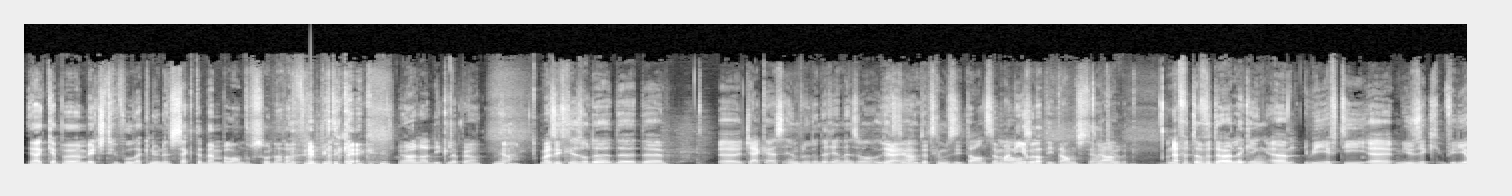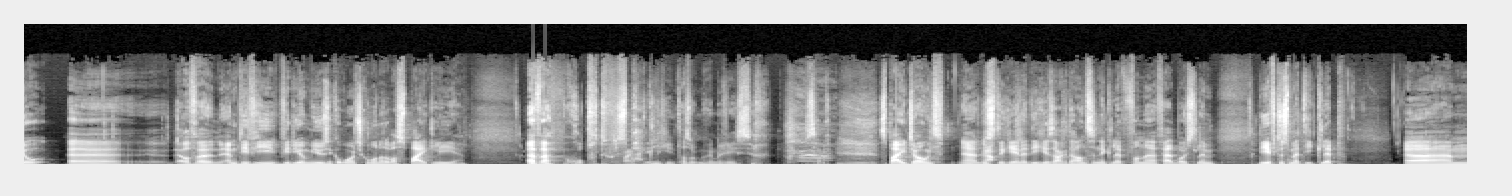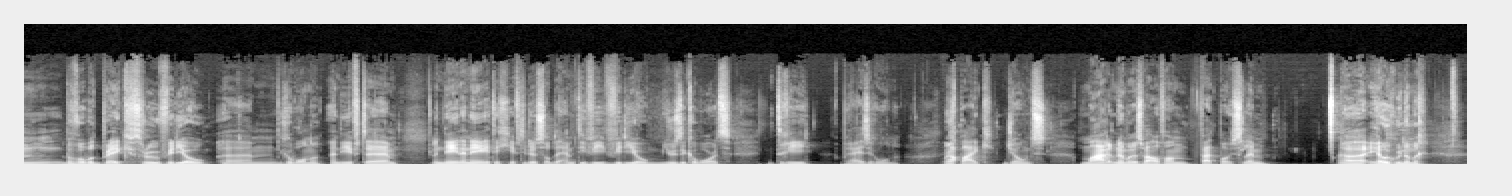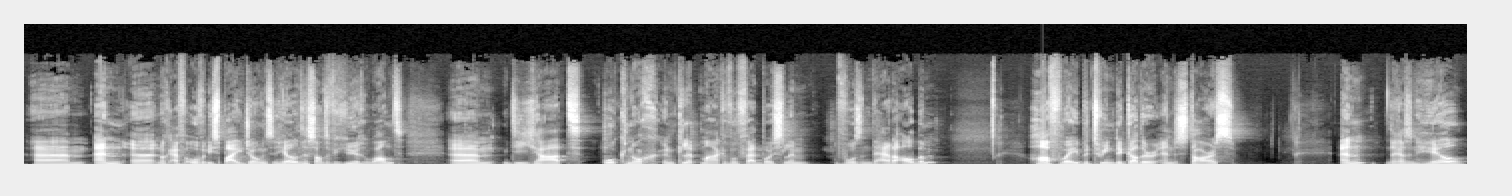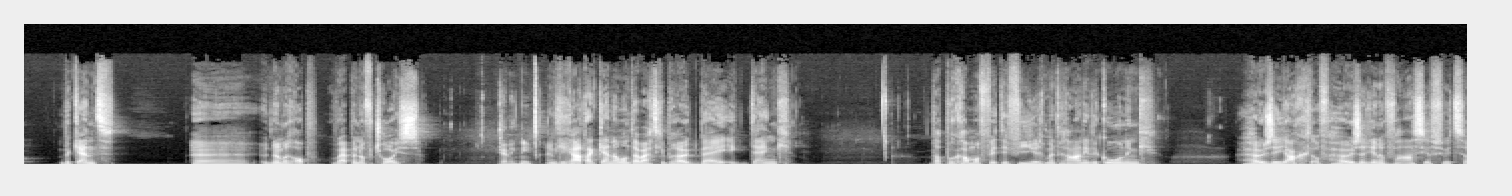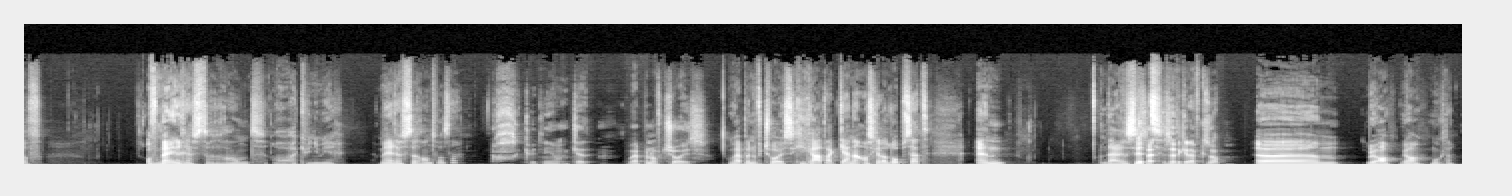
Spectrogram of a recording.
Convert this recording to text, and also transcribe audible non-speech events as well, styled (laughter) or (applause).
Ja, ik heb eh, een beetje het gevoel dat ik nu in een secte ben beland of zo naar dat filmpje te kijken. (laughs) Ja, nou, die clip, ja. Ja. Maar ziet je zo de, de, de eh, Jackass-invloeden erin en zo? Hoe, Ja, dat, je, hoe dat je hem ziet dansen De manier hoe dat hij danst, ja, natuurlijk. En even ter verduidelijking, ehm, wie heeft die eh music video, eh, of MTV Video Music Awards gewonnen? Dat was Spike Lee, hè. Uh, godverdomme, Spike, Spike Lee. Dat is ook nog een racer. (laughs) Sorry. Spike Jones. Hè? Dus degene die je zag dansen in de clip van Fatboy Slim. Die heeft dus met die clip ehm, bijvoorbeeld Breakthrough Video ehm, gewonnen. En die heeft eh, in 99 heeft hij dus op de MTV Video Music Awards drie prijzen gewonnen. Ja. Spike Jones. Maar het nummer is wel van Fatboy Slim. Eh, heel goed nummer. En eh, nog even over die Spike Jones. Een heel interessante figuur, want die gaat ook nog een clip maken voor Fatboy Slim voor zijn derde album. Halfway Between the Gutter and the Stars. En er is een heel bekend eh, nummer op, Weapon of Choice. Ken ik niet. En je gaat dat kennen, want dat werd gebruikt bij, ik denk, dat programma op VT4 met Rani de Koning. Huizenjacht of huizenrenovatie of zoiets. Of, of mijn restaurant. Oh, ik weet niet meer. Mijn restaurant was dat? Ach, ik weet niet. Ik Weapon of Choice. Weapon of Choice. Je gaat dat kennen als je dat opzet. En daar zit... Zet, zet ik het even op? ehm, ja, ja, mocht dat.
